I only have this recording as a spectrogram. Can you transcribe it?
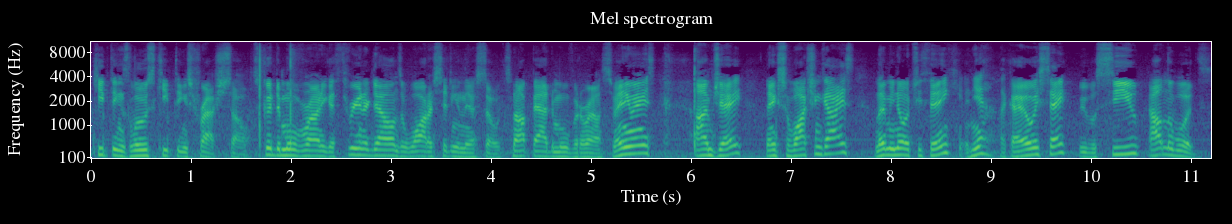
keep things loose, keep things fresh. So it's good to move around. You got 300 gallons of water sitting in there, so it's not bad to move it around. So anyways, I'm Jay. Thanks for watching, guys. Let me know what you think. And yeah, like I always say, we will see you out in the woods.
